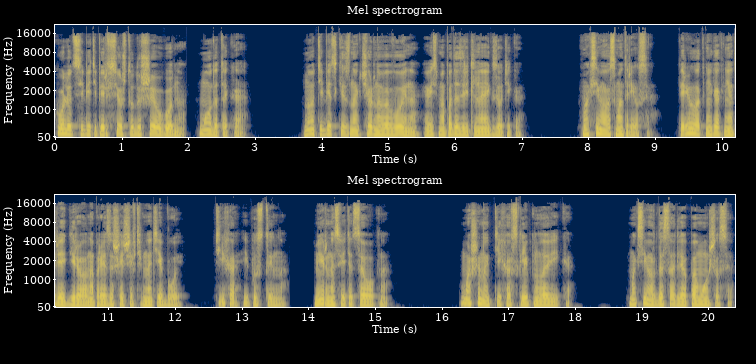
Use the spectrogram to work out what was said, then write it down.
Колют себе теперь все, что душе угодно. Мода такая. Но тибетский знак черного воина – весьма подозрительная экзотика. Максимов осмотрелся. Переулок никак не отреагировал на произошедший в темноте бой. Тихо и пустынно. Мирно светятся окна. У машины тихо всклипнула Вика. Максимов досадливо поморщился,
